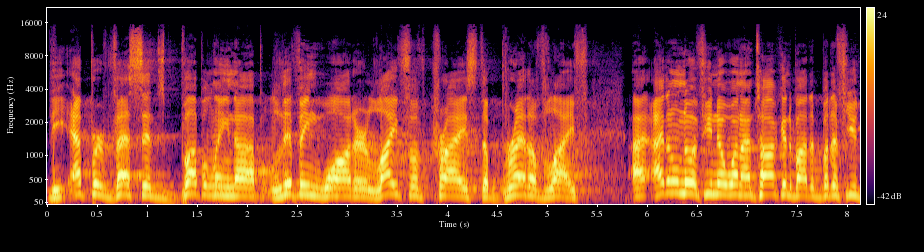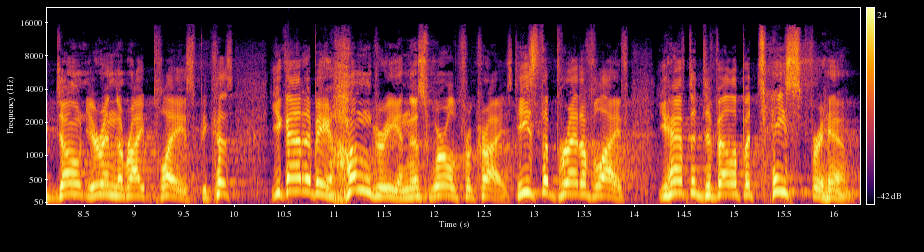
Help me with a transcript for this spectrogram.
the effervescence, bubbling up, living water, life of Christ, the bread of life. I, I don't know if you know what I'm talking about, but if you don't, you're in the right place because you got to be hungry in this world for Christ. He's the bread of life. You have to develop a taste for Him.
